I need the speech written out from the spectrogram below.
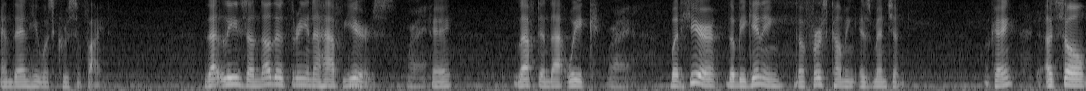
And then he was crucified. That leaves another three and a half years, Right. okay, left in that week. Right. But here, the beginning, the first coming is mentioned. Okay? Uh, so,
